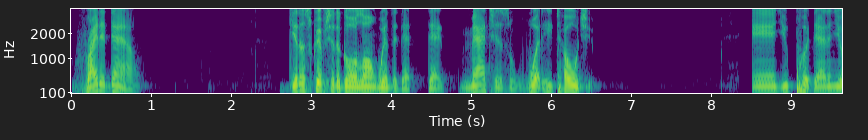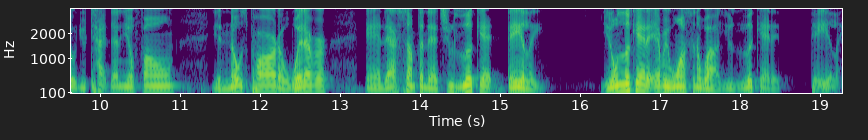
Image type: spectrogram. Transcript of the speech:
write it down. Get a scripture to go along with it that, that matches what He told you. And you put that in your, you type that in your phone, your notes part, or whatever, and that's something that you look at daily. You don't look at it every once in a while, you look at it daily.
